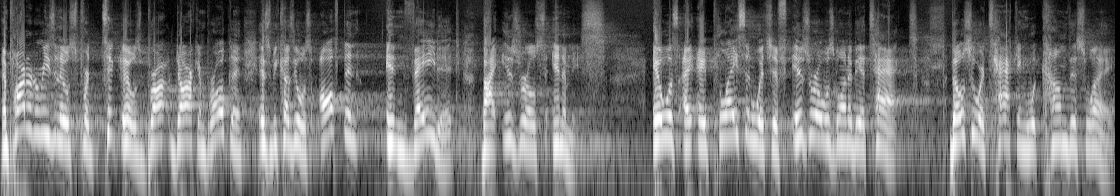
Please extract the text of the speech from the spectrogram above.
And part of the reason it was, partic- it was dark and broken is because it was often invaded by Israel's enemies. It was a, a place in which, if Israel was going to be attacked, those who were attacking would come this way.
